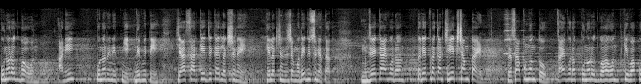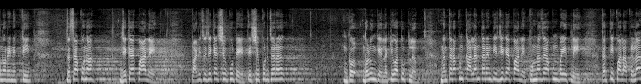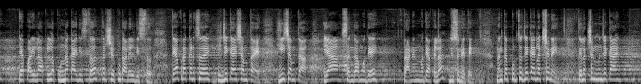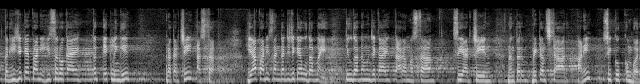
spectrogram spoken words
पुनरुद्भवन आणि पुनर्निर्मि निर्मिती यासारखे जे काही लक्षण आहे हे लक्षण त्याच्यामध्ये दिसून येतात. म्हणजे काय बरं? तर एक प्रकारची ही क्षमता आहे. जसं आपण म्हणतो काय बरं? पुनरुद्भवन किंवा पुनर्निर्मिती. जसं आपण जे काय पाल आहे पालीचं जे काय शेपूट आहे ते शेपूट जर ग गळून गेलं किंवा तुटलं. नंतर आपण कालांतराने ती जी काय पाल आहे पुन्हा जर आपण बघितली तर ती पाल आपल्याला त्या पालीला आपल्याला पुन्हा काय दिसतं? तर शेपूट आलेलं दिसतं. त्या प्रकारचं ही जी काय क्षमता आहे ही क्षमता या संघामध्ये प्राण्यांमध्ये आपल्याला दिसून येते. नंतर पुढचं जे काय लक्षण आहे ते लक्षण म्हणजे काय? तर ही जी काय प्राणी ही सर्व काय? तर एकलिंगी प्रकारची असतात. या प्राणी संघाची जी काय उदाहरणं आहे ती उदाहरणं म्हणजे काय? तारामस्ता सियारचीन नंतर ब्रिटल स्टार आणि सिकुकुंबर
